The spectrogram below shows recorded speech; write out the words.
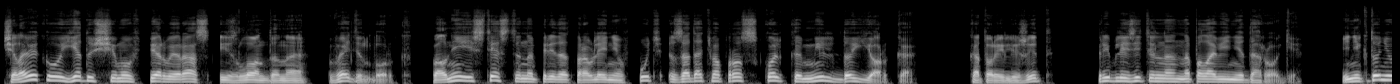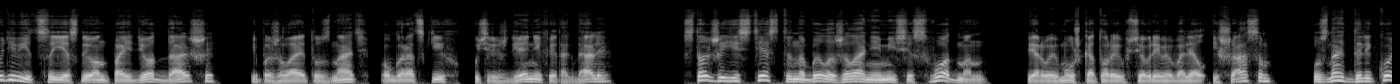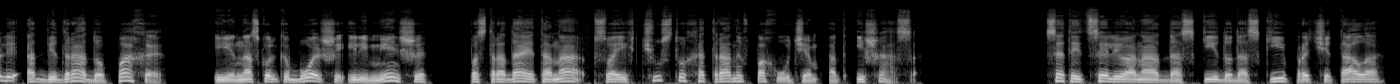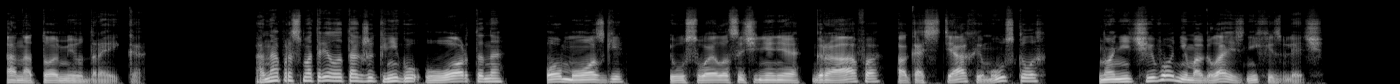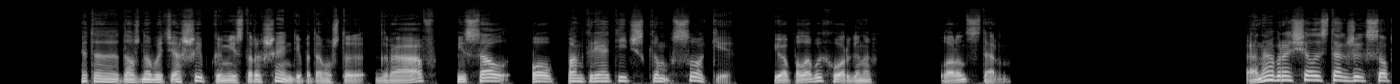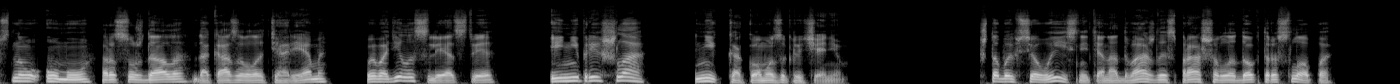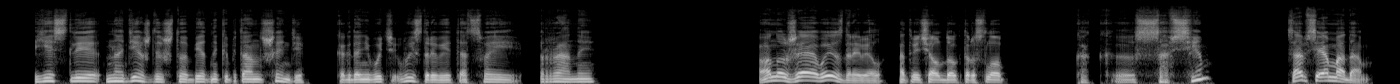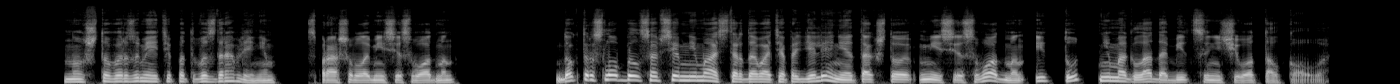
Человеку, едущему в первый раз из Лондона в Эдинбург, вполне естественно перед отправлением в путь задать вопрос, сколько миль до Йорка, который лежит приблизительно на половине дороги и никто не удивится, если он пойдет дальше и пожелает узнать о городских учреждениях и так далее. Столь же естественно было желание миссис Водман, первый муж, который все время валял и шасом, узнать, далеко ли от бедра до паха и насколько больше или меньше пострадает она в своих чувствах от раны в паху, чем от Ишаса. С этой целью она от доски до доски прочитала анатомию Дрейка. Она просмотрела также книгу Уортона о мозге и усвоила сочинение Графа о костях и мускулах, но ничего не могла из них извлечь. Это должно быть ошибка мистера Шенди, потому что граф писал о панкреатическом соке и о половых органах. Лоренс Стерн. Она обращалась также к собственному уму, рассуждала, доказывала теоремы, выводила следствие и не пришла ни к какому заключению. Чтобы все выяснить, она дважды спрашивала доктора Слопа, есть ли надежда, что бедный капитан Шенди когда-нибудь выздоровеет от своей раны? «Он уже выздоровел», — отвечал доктор Слоп. «Как, э, совсем?» «Совсем, мадам». «Но что вы разумеете под выздоровлением?» — спрашивала миссис Водман. Доктор Слоп был совсем не мастер давать определения, так что миссис Водман и тут не могла добиться ничего толкового.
